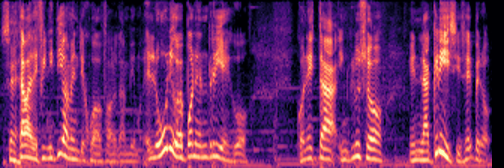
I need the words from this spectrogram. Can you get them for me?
Sí. Estaba definitivamente jugado a favor de Cambiemos. Eh, Lo único que pone en riesgo con esta, incluso en la crisis, ¿eh? pero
